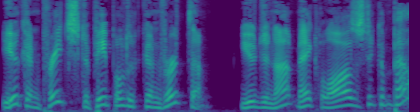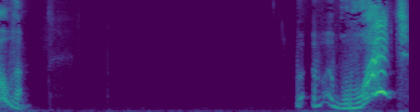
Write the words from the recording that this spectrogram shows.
you can preach to people to convert them. You do not make laws to compel them. What?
